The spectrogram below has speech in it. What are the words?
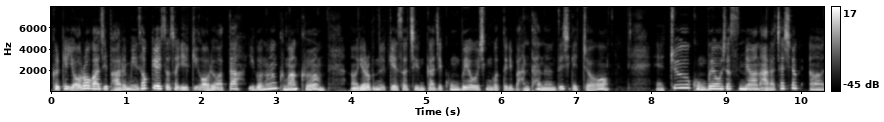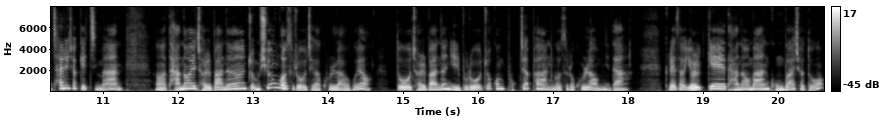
그렇게 여러 가지 발음이 섞여 있어서 읽기가 어려웠다. 이거는 그만큼 어, 여러분들께서 지금까지 공부해 오신 것들이 많다는 뜻이겠죠. 예, 쭉 공부해 오셨으면 알아차리셨겠지만 어, 어, 단어의 절반은 좀 쉬운 것으로 제가 골라오고요. 또 절반은 일부러 조금 복잡한 것으로 골라옵니다. 그래서 10개의 단어만 공부하셔도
